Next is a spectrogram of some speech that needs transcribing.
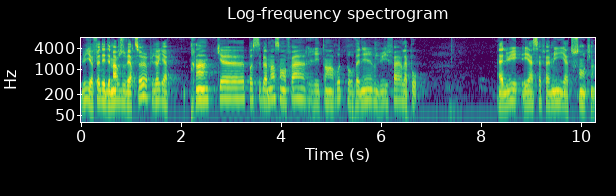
Lui, il a fait des démarches d'ouverture, puis là, il apprend que possiblement son frère est en route pour venir lui faire la peau. À lui et à sa famille et à tout son clan.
